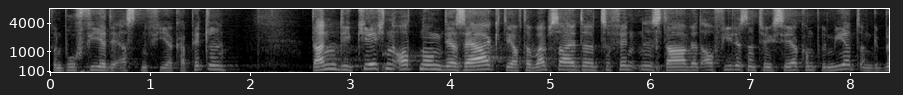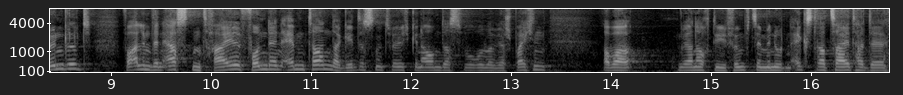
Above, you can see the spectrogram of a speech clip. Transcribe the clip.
von Buch 4, die ersten vier Kapitel. Dann die Kirchenordnung der Serg, die auf der Webseite zu finden ist. Da wird auch vieles natürlich sehr komprimiert und gebündelt. Vor allem den ersten Teil von den Ämtern. Da geht es natürlich genau um das, worüber wir sprechen. Aber wer noch die 15 Minuten extra Zeit hatte,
